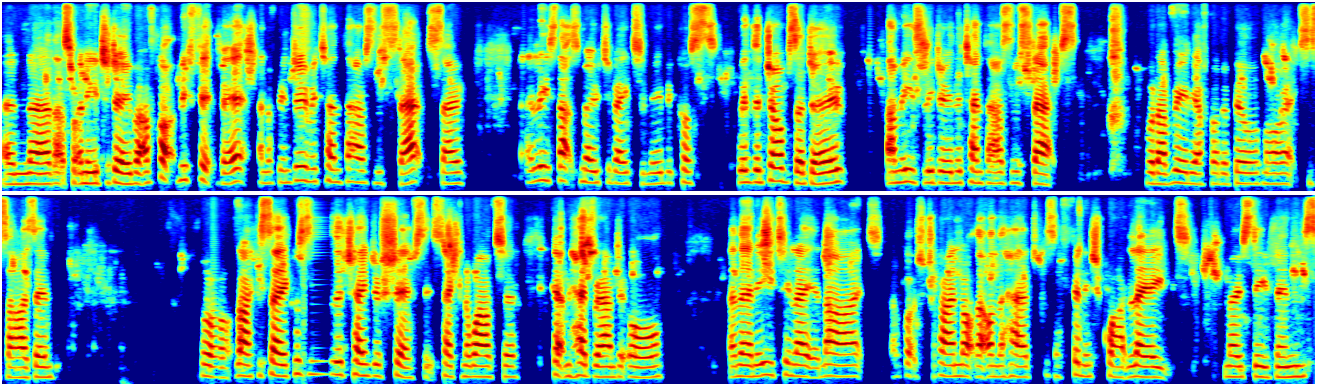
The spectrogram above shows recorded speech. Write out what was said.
and uh, that's what I need to do. But I've got my Fitbit, and I've been doing my ten thousand steps. So at least that's motivating me because with the jobs I do, I'm easily doing the ten thousand steps but I really have got to build more exercise in. But like I say, because of the change of shifts, it's taken a while to get my head around it all. And then eating late at night, I've got to try and knock that on the head because I finish quite late most evenings,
